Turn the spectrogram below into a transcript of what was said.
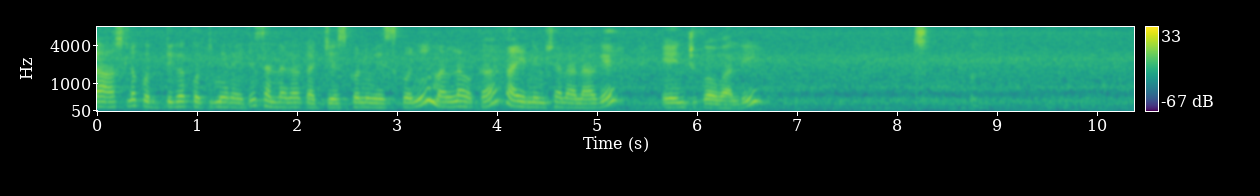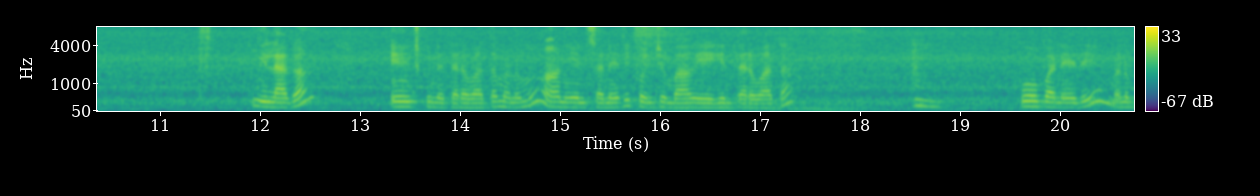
లాస్ట్లో కొద్దిగా కొత్తిమీర అయితే సన్నగా కట్ చేసుకొని వేసుకొని మళ్ళీ ఒక ఐదు నిమిషాలు అలాగే వేయించుకోవాలి. ఇలాగా వేయించుకున్న తర్వాత మనము ఆనియన్స్ అనేది కొంచెం బాగా వేగిన తర్వాత పోపు అనేది మనం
